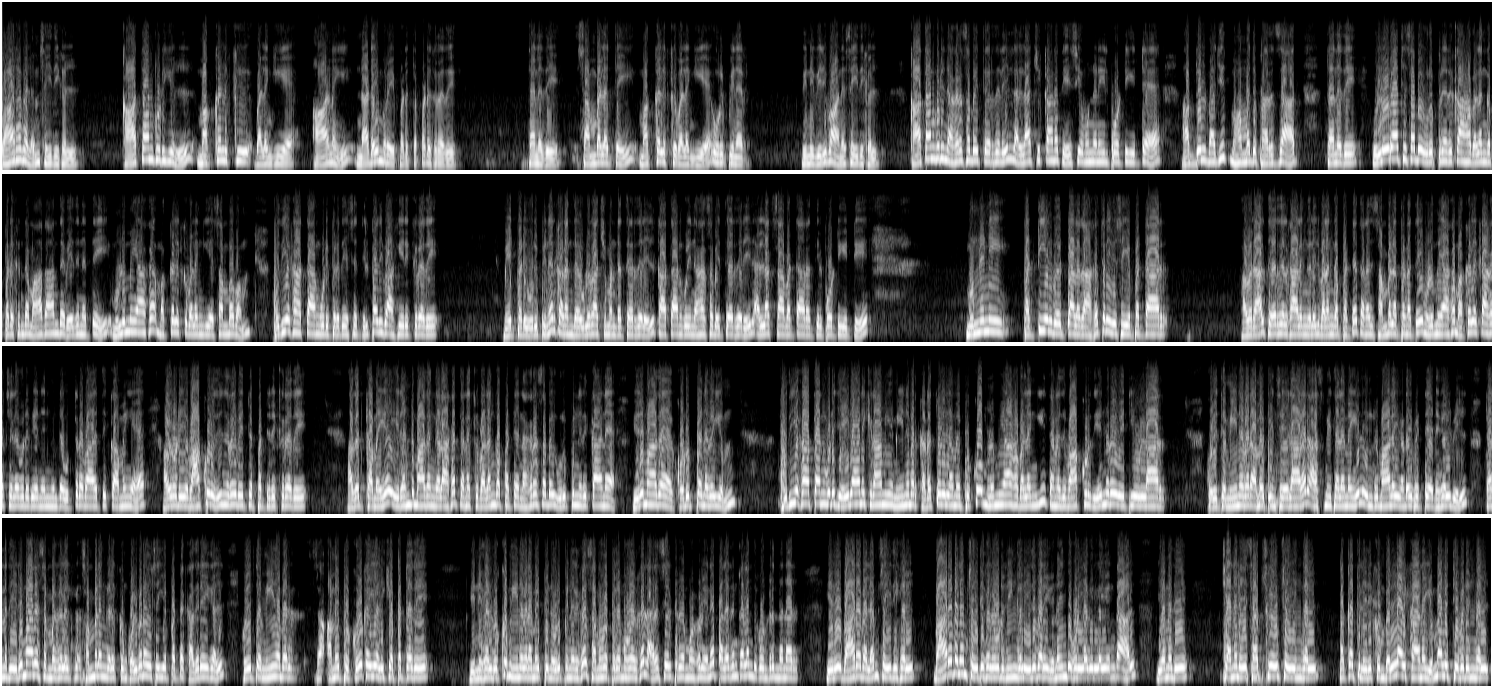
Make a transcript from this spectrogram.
வாரவலம் செய்திகள். காத்தான்குடியில் மக்களுக்கு வழங்கிய ஆணை நடைமுறைப்படுத்தப்படுகிறது. தனது சம்பளத்தை மக்களுக்கு வழங்கிய உறுப்பினர். இனி விரிவான செய்திகள். காத்தான்குடி நகரசபை தேர்தலில் நல்லாட்சிக்கான தேசிய முன்னணியில் போட்டியிட்ட அப்துல் மஜீத் முகமது ஃபர்சாத் தனது உள்ளூராட்சி சபை உறுப்பினருக்காக வழங்கப்படுகின்ற மாதாந்த வேதனத்தை முழுமையாக மக்களுக்கு வழங்கிய சம்பவம் புதிய காத்தான்குடி பிரதேசத்தில் பதிவாகியிருக்கிறது. மேற்படி உறுப்பினர் கடந்த உள்ளூராட்சி மன்ற தேர்தலில் காத்தான்குடி நகரசபை தேர்தலில் அல்லக்ஸா வட்டாரத்தில் போட்டியிட்டு முன்னணி பட்டியல் வேட்பாளராக தெரிவு செய்யப்பட்டார். அவரால் தேர்தல் காலங்களில் வழங்கப்பட்ட தனது சம்பள பணத்தை முழுமையாக மக்களுக்காக செலவிடுவேன் என்கின்ற உத்தரவாதத்துக்கு அமைய அவருடைய வாக்குறுதி நிறைவேற்றப்பட்டிருக்கிறது. அதற்கமைய இரண்டு மாதங்களாக தனக்கு வழங்கப்பட்ட நகரசபை உறுப்பினருக்கான இரு மாத கொடுப்பனவையும் புதிய காத்தான்குடி ஜெயிலானி கிராமிய மீனவர் கடத்தொழில் அமைப்புக்கோ முழுமையாக வழங்கி தனது வாக்குறுதியை நிறைவேற்றியுள்ளார். குறித்த மீனவர் அமைப்பின் செயலாளர் அஸ்மி தலைமையில் இன்று மாலை நடைபெற்ற நிகழ்வில் தனது இருமாத சம்பளங்களுக்கு சம்பளங்களுக்கும் கொள்வனவு செய்யப்பட்ட கதிரைகள் குறித்த மீனவர் ச- அமைப்புக்கு கையளிக்கப்பட்டது. இந்நிகழ்வுக்கு மீனவர் அமைப்பின் உறுப்பினர்கள் சமூக பிரமுகர்கள் அரசியல் பிரமுகர்கள் என பலரும் கலந்து கொண்டிருந்தனர். இது பாரபலம் செய்திகள். பாரபலம் செய்திகளோடு நீங்கள் இதுவரை இணைந்து கொள்ளவில்லை என்றால் எமது சேனலை சப்ஸ்கிரைப் செய்யுங்கள். பக்கத்தில் இருக்கும் பெல் ஐக்கானையும் அழுத்தி விடுங்கள்.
